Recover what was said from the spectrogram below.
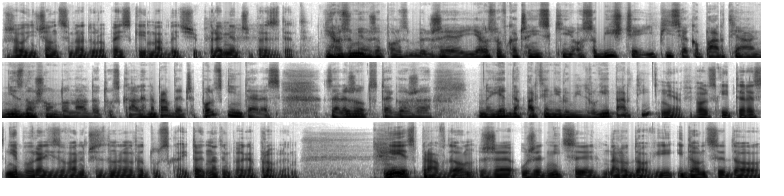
przewodniczącym Rady Europejskiej ma być premier czy prezydent. Ja rozumiem, że, Pol- że Jarosław Kaczyński osobiście i PiS jako partia nie znoszą Donalda Tuska, ale naprawdę, czy polski interes zależy od tego, że no, jedna partia nie lubi drugiej partii? Nie, polski interes nie był realizowany przez Donalda Tuska i to na tym polega problem. Nie jest prawdą, że urzędnicy narodowi idący do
